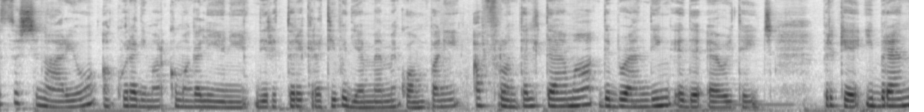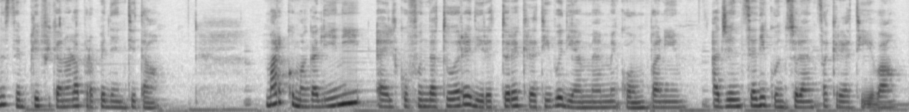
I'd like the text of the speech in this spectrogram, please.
Questo scenario, a cura di Marco Magalini, direttore creativo di MM Company, affronta il tema The Branding e The Heritage, perché i brand semplificano la propria identità. Marco Magalini è il cofondatore e direttore creativo di MM Company, agenzia di consulenza creativa,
